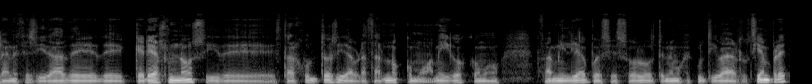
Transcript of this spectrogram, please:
la necesidad de, querernos y de estar juntos y de abrazarnos como amigos, como familia, pues eso lo tenemos que cultivar siempre,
